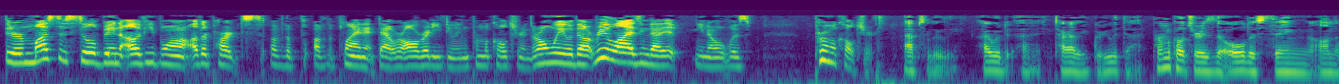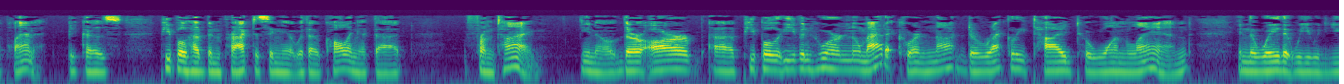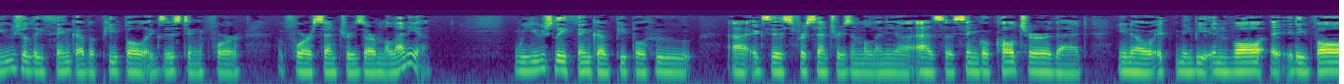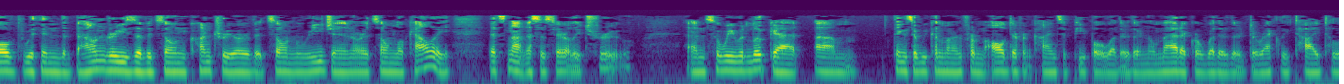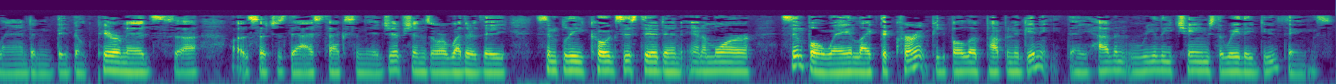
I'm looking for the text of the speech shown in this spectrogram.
there must have still been other people on other parts of the of the planet that were already doing permaculture in their own way without realizing that it, you know, was permaculture. Absolutely. I would uh, entirely agree with that. Permaculture is the oldest thing on the planet because people have been practicing it without calling it that from time you know, there are uh, people even who are nomadic, who are not directly tied to one land in the way that we would usually think of a people existing for for centuries or millennia. We usually think of people who uh, exist for centuries and millennia as a single culture that you know it maybe involve it evolved within the boundaries of its own country or of its own region or its own locality. That's not necessarily true, and so we would look at um, things that we can learn from all different kinds of people, whether they're nomadic or whether they're directly tied to land and they built pyramids, uh, uh, such as the Aztecs and the Egyptians, or whether they simply coexisted in, in a more simple way, like the current people of Papua New Guinea. They haven't really changed the way they do things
